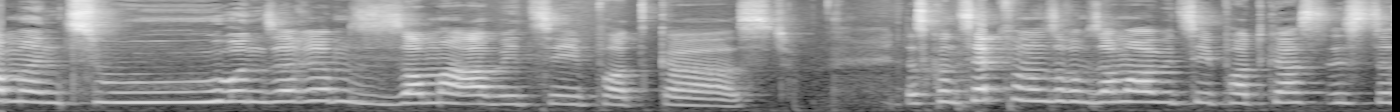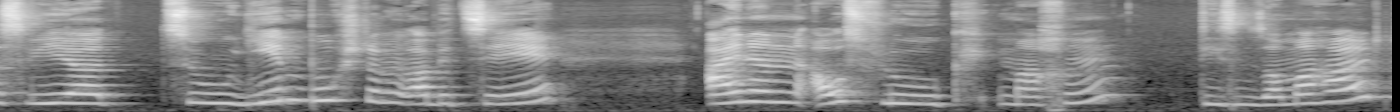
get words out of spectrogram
willkommen zu unserem Sommer-ABC-Podcast. Das Konzept von unserem Sommer-ABC-Podcast ist, dass wir zu jedem Buchstaben im ABC einen Ausflug machen, diesen Sommer halt,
